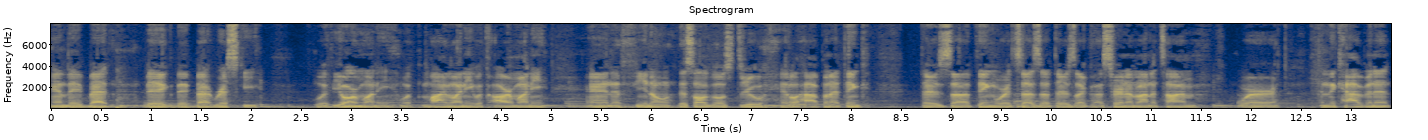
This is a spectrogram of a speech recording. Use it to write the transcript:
And they bet big, they bet risky with your money, with my money, with our money. And if, you know, this all goes through, it'll happen. I think there's a thing where it says that there's like a certain amount of time where in the cabinet,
